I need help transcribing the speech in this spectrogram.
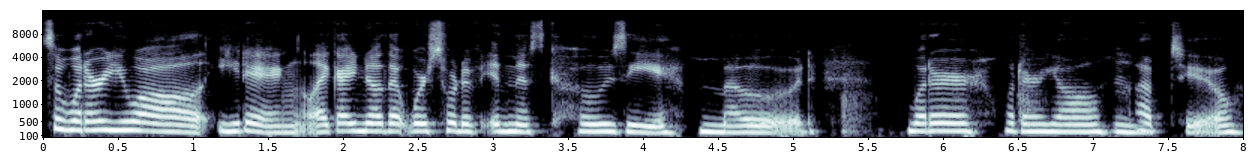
So, what are you all eating? Like, I know that we're sort of in this cozy mode. What are what are y'all mm. up to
